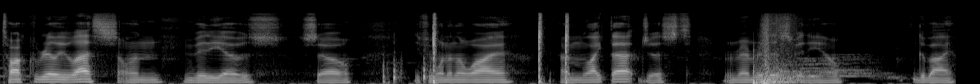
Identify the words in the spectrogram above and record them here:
talk really less on videos. So if you want to know why I'm like that, just remember this video. Goodbye.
